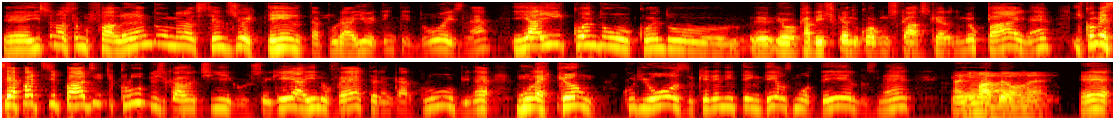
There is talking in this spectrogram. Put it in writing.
É, isso nós estamos falando em 1980, por aí, 82, né? E aí, quando, quando é, eu acabei ficando com alguns carros que eram do meu pai, né? E comecei a participar de, de clubes de carro antigo. Cheguei aí no Veteran Car Club, né? Molecão, curioso, querendo entender os modelos, né? Animadão, né? É.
